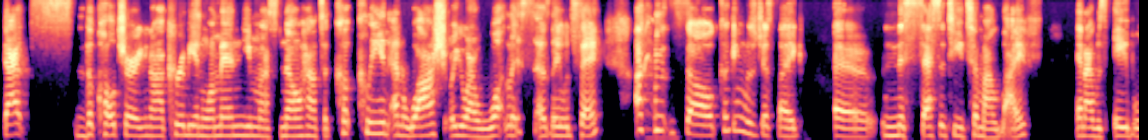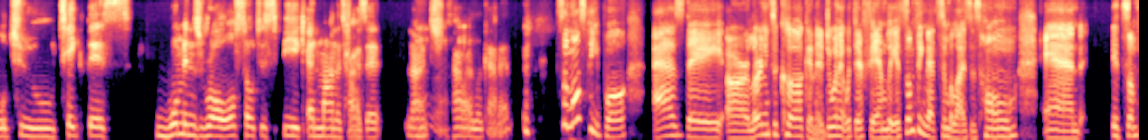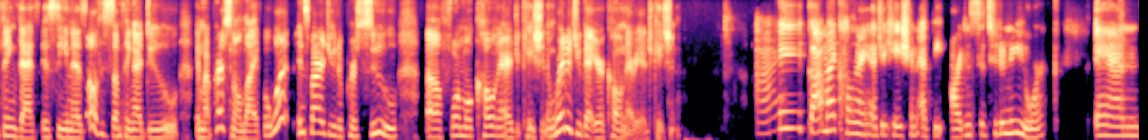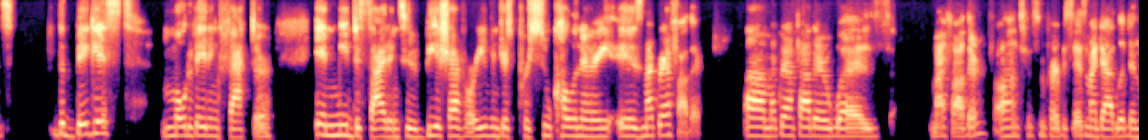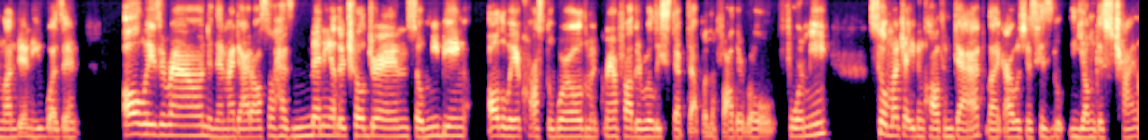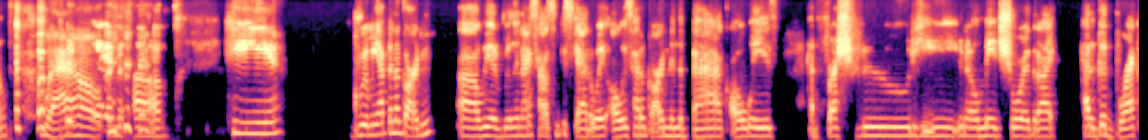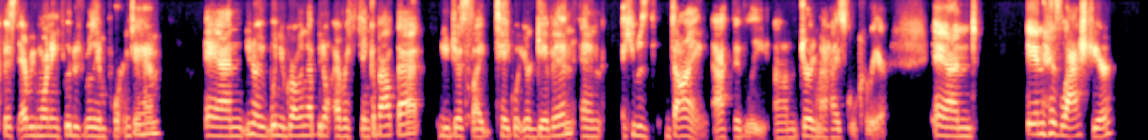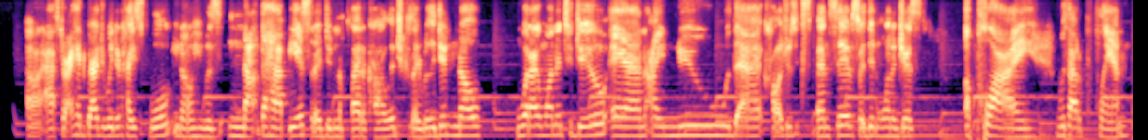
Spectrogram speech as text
that's the culture. You know, a Caribbean woman, you must know how to cook, clean, and wash, or you are whatless, as they would say. Um, so cooking was just like a necessity to my life. And I was able to take this woman's role, so to speak, and monetize it. That's mm. how I look at it. So, most people, as they are learning to cook and they're doing it with their family, it's something that symbolizes home and it's something that is seen as, oh, this is something I do in my personal life. But what inspired you to pursue a formal culinary education? And where did you get your culinary education? I got my culinary education at the Art Institute of New York. And the biggest motivating factor in me deciding to be a chef or even just pursue culinary is my grandfather. Um, my grandfather was my father for all intents and purposes. My dad lived in London. He wasn't always around. And then my dad also has many other children. So, me being all the way across the world, my grandfather really stepped up on the father role for me so much I even called him dad. Like I was just his youngest child. Wow. and um, he grew me up in a garden. Uh, we had a really nice house in Piscataway, always had a garden in the back, always had fresh food. He, you know, made sure that I had a good breakfast every morning. Food was really important to him. And, you know, when you're growing up, you don't ever think about that. You just like take what you're given. And he was dying actively um, during my high school career. And in his last year, uh, after I had graduated high school, you know, he was not the happiest that I didn't apply to college because I really didn't know what I wanted to do. And I knew that college was expensive. So I didn't want to just apply without a plan.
